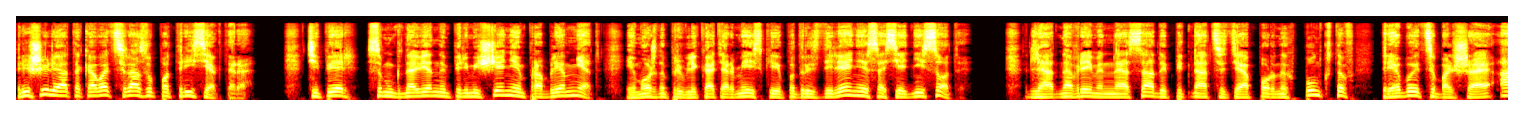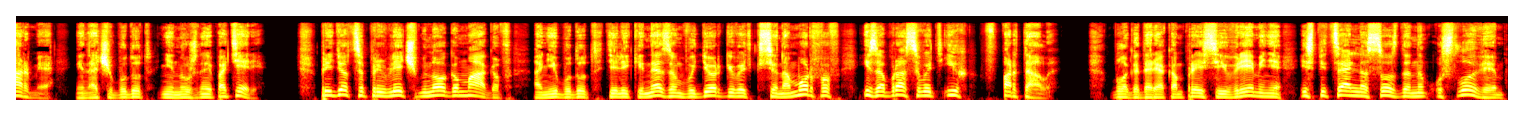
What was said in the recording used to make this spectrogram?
Решили атаковать сразу по три сектора. Теперь с мгновенным перемещением проблем нет, и можно привлекать армейские подразделения соседней соты. Для одновременной осады 15 опорных пунктов требуется большая армия, иначе будут ненужные потери. Придется привлечь много магов, они будут телекинезом выдергивать ксеноморфов и забрасывать их в порталы. Благодаря компрессии времени и специально созданным условиям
